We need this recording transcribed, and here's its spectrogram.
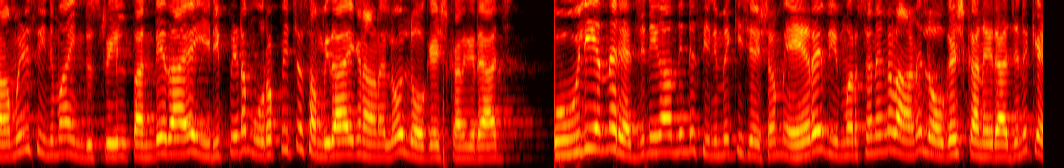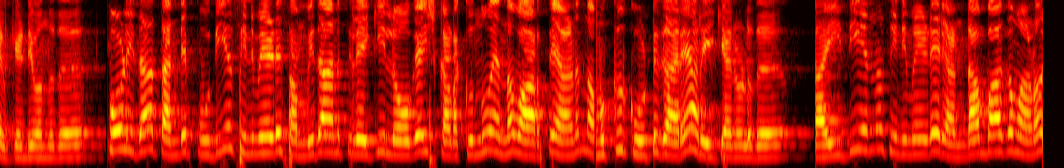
തമിഴ് സിനിമ ഇൻഡസ്ട്രിയിൽ തന്റേതായ ഇരിപ്പിടം ഉറപ്പിച്ച സംവിധായകനാണല്ലോ ലോകേഷ് കനകരാജ്. കൂലി എന്ന രജനികാന്തിന്റെ സിനിമയ്ക്ക് ശേഷം ഏറെ വിമർശനങ്ങളാണ് ലോകേഷ് കനകരാജന് കേൾക്കേണ്ടി വന്നത്. ഇപ്പോൾ ഇതാ തന്റെ പുതിയ സിനിമയുടെ സംവിധാനത്തിലേക്ക് ലോകേഷ് കടക്കുന്നു എന്ന വാർത്തയാണ് നമുക്ക് കൂട്ടുകാരെ അറിയിക്കാനുള്ളത്. കൈദി എന്ന സിനിമയുടെ രണ്ടാം ഭാഗമാണോ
